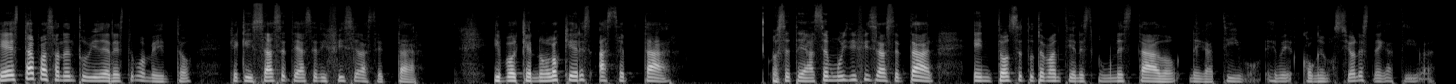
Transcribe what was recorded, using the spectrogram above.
¿Qué está pasando en tu vida en este momento que quizás se te hace difícil aceptar? Y porque no lo quieres aceptar o se te hace muy difícil aceptar, entonces tú te mantienes en un estado negativo, em, con emociones negativas.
